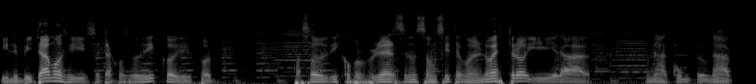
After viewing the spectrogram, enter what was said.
y lo invitamos y se trajo su disco y por, pasó el disco por primera vez en un sound system con el nuestro y era una, una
